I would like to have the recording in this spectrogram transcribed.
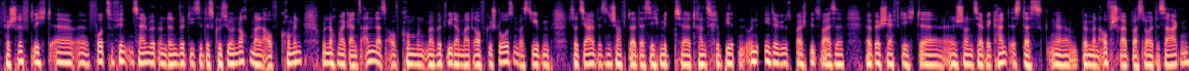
verschriftlicht äh, äh, vorzufinden sein wird und dann wird diese Diskussion nochmal aufkommen und nochmal ganz anders aufkommen und man wird wieder mal drauf gestoßen, was jedem Sozialwissenschaftler, der sich mit äh, transkribierten Interviews beispielsweise äh, beschäftigt, äh, schon sehr bekannt ist, dass äh, wenn man aufschreibt, was Leute sagen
